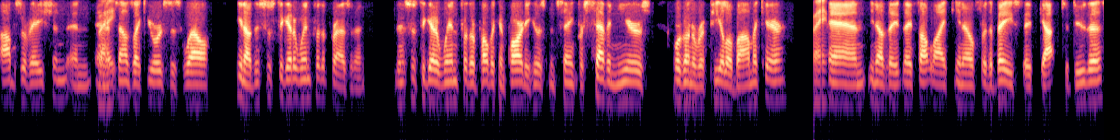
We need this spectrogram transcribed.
observation, and, and Right. it sounds like yours as well. You know, this is to get a win for the president. This is to get a win for the Republican Party, who has been saying for seven years we're going to repeal Obamacare. Right. And you know, they they felt like you know, for the base, they've got to do this,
